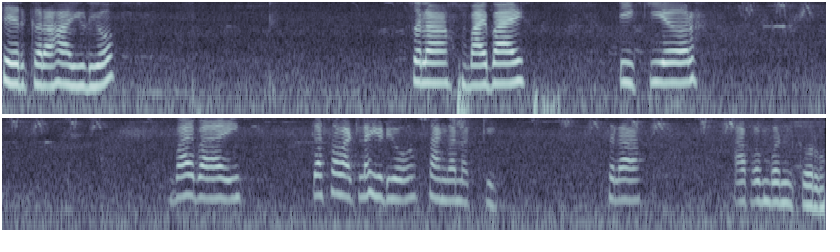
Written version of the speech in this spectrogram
शेअर करा हा व्हिडिओ चला bye bye take care bye bye कसा वाटला व्हिडिओ सांगा नक्की. चला आपण बंद करू.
